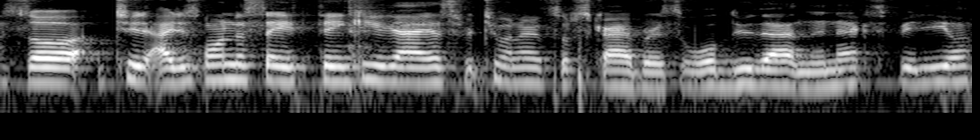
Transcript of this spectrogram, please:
so to, I just wanted to say thank you guys for 200 subscribers. We'll do that in the next video.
